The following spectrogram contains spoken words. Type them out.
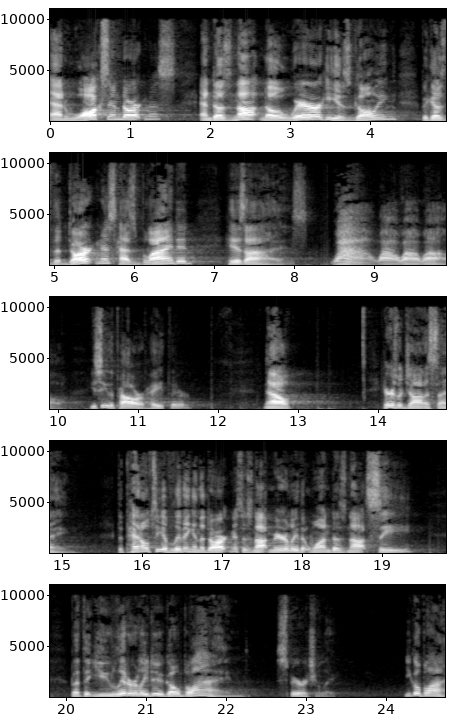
and walks in darkness and does not know where he is going because the darkness has blinded his eyes. Wow, wow, wow, wow. You see the power of hate there? Now, here's what John is saying the penalty of living in the darkness is not merely that one does not see, but that you literally do go blind spiritually. You go blind.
